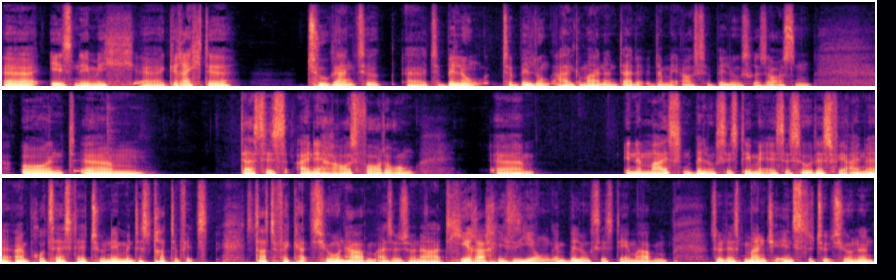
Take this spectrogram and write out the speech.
äh, ist nämlich äh, gerechte Zugang zu, äh, zu, Bildung, zu Bildung allgemein und damit auch zu Bildungsressourcen. Und ähm, das ist eine Herausforderung. Ähm, in den meisten Bildungssystemen ist es so, dass wir eine, einen Prozess der zunehmenden Stratifikation haben, also so eine Art Hierarchisierung im Bildungssystem haben, so dass manche Institutionen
